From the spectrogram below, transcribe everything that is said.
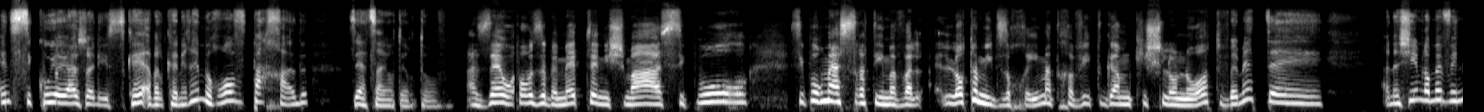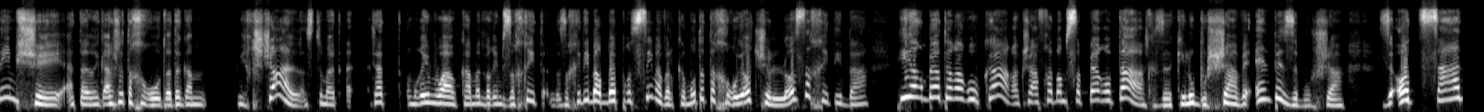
אין סיכוי היה שאני אזכה, אבל כנראה מרוב פחד זה יצא יותר טוב. אז זהו, פה זה באמת נשמע סיפור, סיפור מהסרטים, אבל לא תמיד זוכים, את חווית גם כישלונות. באמת, אה, אנשים לא מבינים שאתה ניגש לתחרות ואתה גם נכשל. זאת אומרת, את יודעת, אומרים, וואו, כמה דברים זכית. זכיתי בהרבה פרסים, אבל כמות התחרויות שלא זכיתי בה היא הרבה יותר ארוכה, רק שאף אחד לא מספר אותה. זה כאילו בושה, ואין בזה בושה. זה עוד צעד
